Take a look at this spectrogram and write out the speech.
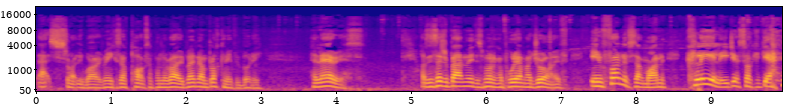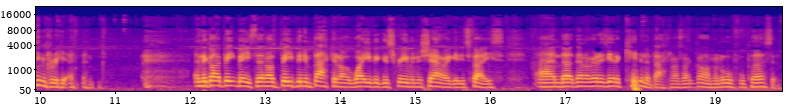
That's slightly worried me because I've parked up on the road. Maybe I'm blocking everybody. Hilarious. I was in such a bad mood this morning, I pulled out my drive in front of someone, clearly just so I could get angry at them. And the guy beat me, so then I was beeping him back and like waving and screaming and shouting in his face. And uh, then I realised he had a kid in the back, and I was like, God, I'm an awful person.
